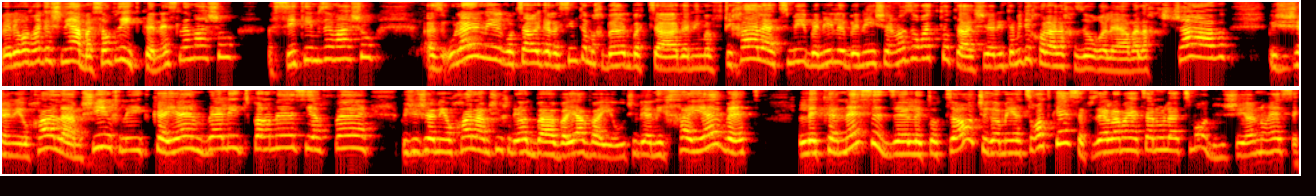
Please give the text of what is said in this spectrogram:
ולראות רגע שנייה, בסוף זה יתכנס למשהו? עשיתי עם זה משהו? אז אולי אני רוצה רגע לשים את המחברת בצד, אני מבטיחה לעצמי ביני לביני שאני לא זורקת אותה, שאני תמיד יכולה לחזור אליה, אבל עכשיו, בשביל שאני אוכל להמשיך להתקיים ולהתפרנס יפה, בשביל שאני אוכל להמשיך להיות בהוויה והייעוד שלי, אני חייבת לכנס את זה לתוצאות שגם מייצרות כסף, זה למה יצאנו לעצמאות, בשביל שיהיה לנו עסק.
